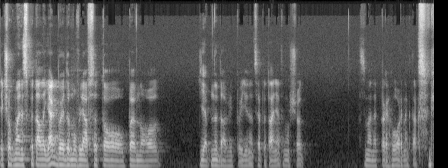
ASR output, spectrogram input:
якщо б мене спитали, як би я домовлявся, то певно я б не дав відповіді на це питання, тому що з мене переговорник так собі.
